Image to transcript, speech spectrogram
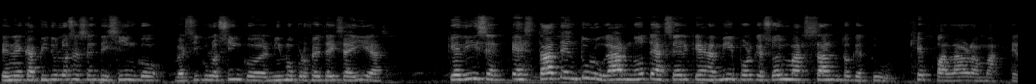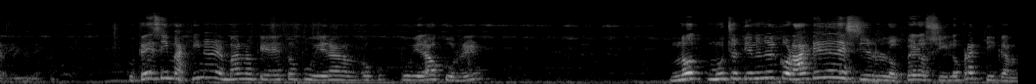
en el capítulo 65, versículo 5 del mismo profeta Isaías, que dicen, estate en tu lugar, no te acerques a mí porque soy más santo que tú. Qué palabra más terrible. ¿Ustedes se imaginan, hermanos, que esto pudiera, pudiera ocurrir? No, muchos tienen el coraje de decirlo, pero sí lo practican.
